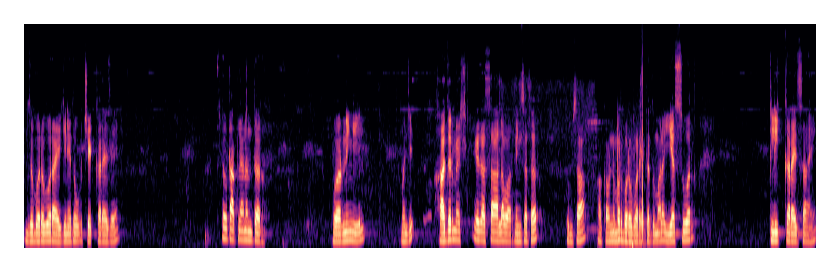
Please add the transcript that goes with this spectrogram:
जो बरोबर आहे की नाही तो चेक करायचा आहे. तो टाकल्यानंतर वॉर्निंग येईल. म्हणजे हा जर मेसेज असा आला वॉर्निंगचा तर तुमचा अकाउंट नंबर बरोबर आहे. तर तुम्हाला यसवर क्लिक करायचं आहे.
